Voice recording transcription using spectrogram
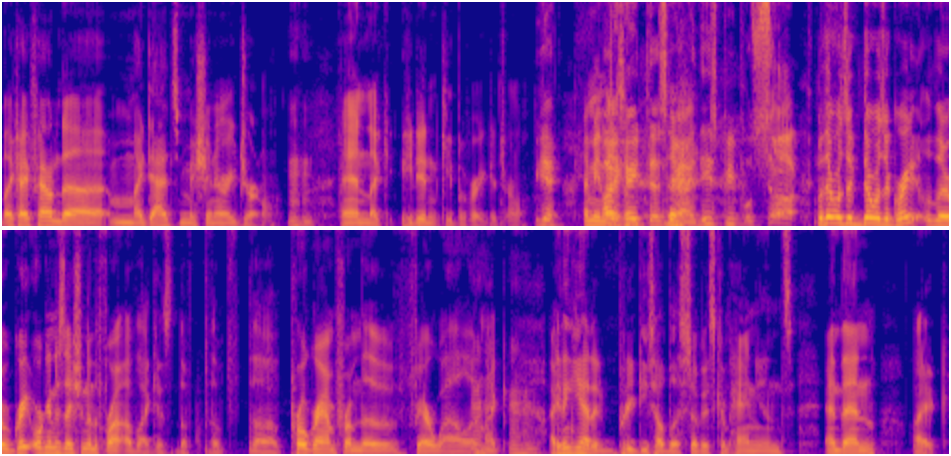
like I found uh, my dad's missionary journal, mm-hmm. and like he didn't keep a very good journal. yeah I mean, i there's a- hate this guy these people suck But there was a there was a great there were great organization in the front of like his the the, the program from the farewell and mm-hmm, like mm-hmm. I think he had a pretty detailed list of his companions and then like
